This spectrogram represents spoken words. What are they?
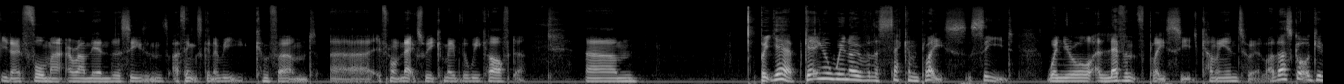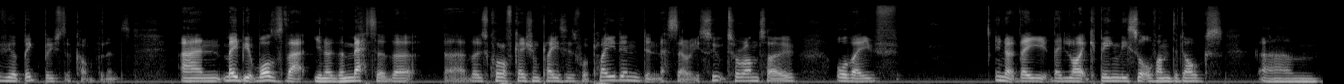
you know, format around the end of the seasons, I think, is going to be confirmed. Uh, if not next week, maybe the week after. Um, but yeah, getting a win over the second place seed when you're 11th place seed coming into it, like that's got to give you a big boost of confidence. And maybe it was that, you know, the meta that uh, those qualification places were played in didn't necessarily suit Toronto, or they've, you know, they, they like being these sort of underdogs. Um,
